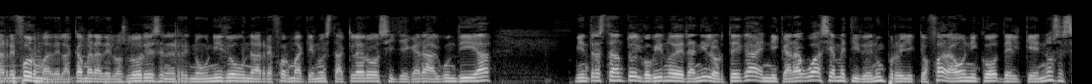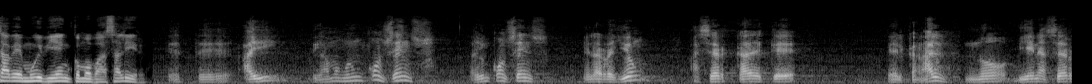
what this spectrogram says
La reforma de la Cámara de los Lores en el Reino Unido, una reforma que no está claro si llegará algún día. Mientras tanto, el gobierno de Daniel Ortega en Nicaragua se ha metido en un proyecto faraónico del que no se sabe muy bien cómo va a salir. Este, hay, digamos, un consenso, hay un consenso en la región acerca de que el canal no viene a ser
